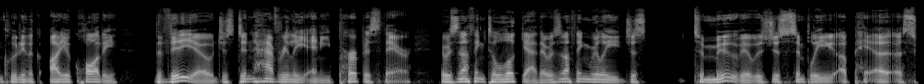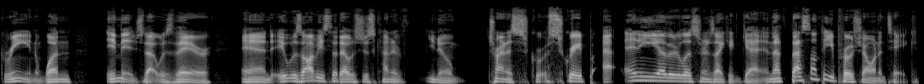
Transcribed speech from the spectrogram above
including the audio quality, the video just didn't have really any purpose there. There was nothing to look at. There was nothing really just to move. It was just simply a, a screen, one image that was there. And it was obvious that I was just kind of, you know, trying to scr- scrape any other listeners I could get. And that's, that's not the approach I want to take,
